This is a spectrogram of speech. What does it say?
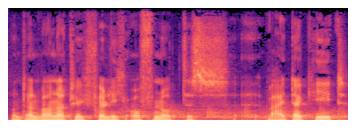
Und dann war natürlich völlig offen, ob das weitergeht.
